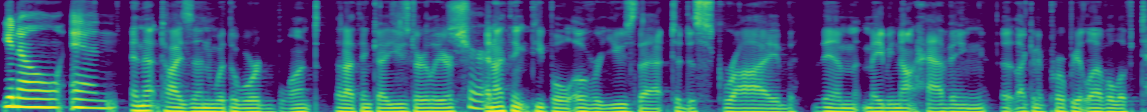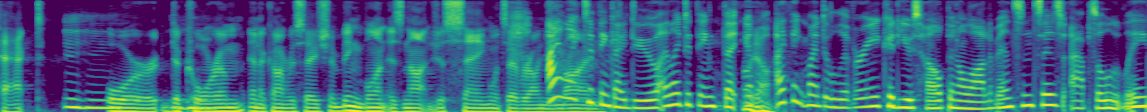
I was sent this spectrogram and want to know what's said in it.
You know, and And that ties in with the word blunt that I think I used earlier. Sure. And I think people overuse that to describe them maybe not having uh, like an appropriate level of tact Mm-hmm. or decorum in a conversation. Being blunt is not just saying what's ever on your I mind. like to think I do. I like to think that, you Oh, know, yeah. I think my delivery could use help in a lot of instances. Absolutely.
